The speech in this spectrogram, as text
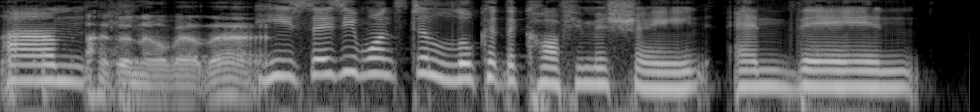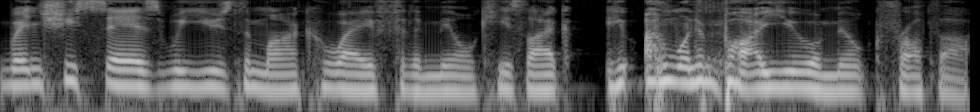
Um, I don't know about that. he says he wants to look at the coffee machine and then when she says we use the microwave for the milk, he's like, I want to buy you a milk frother.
